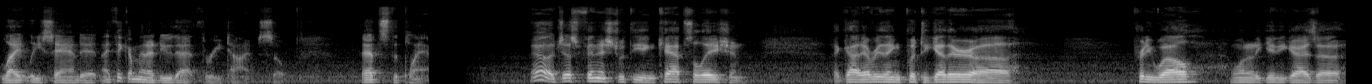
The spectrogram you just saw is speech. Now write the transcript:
lightly sand it. And I think I'm going to do that three times. So that's the plan. Well, I just finished with the encapsulation. I got everything put together uh, pretty well. I wanted to give you guys a,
